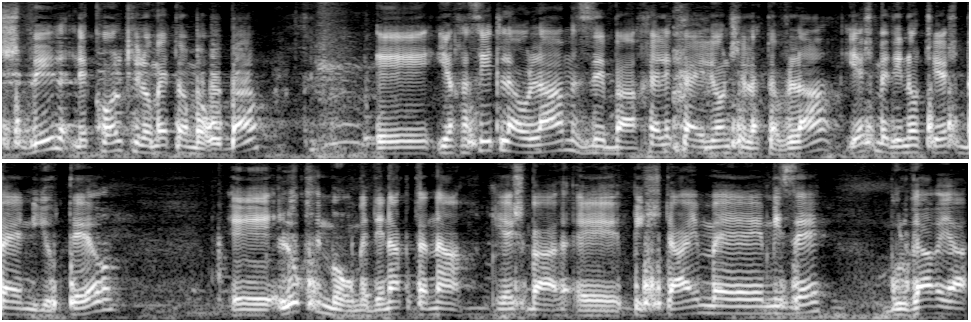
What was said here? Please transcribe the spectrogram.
שביל לכל קילומטר מרובע. אה, יחסית לעולם זה בחלק העליון של הטבלה, יש מדינות שיש בהן יותר. אה, לוקסמבורג, מדינה קטנה, יש בה פי שתיים מזה. בולגריה,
